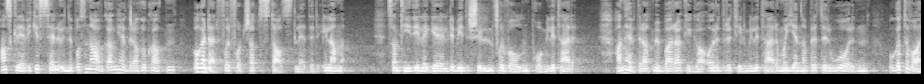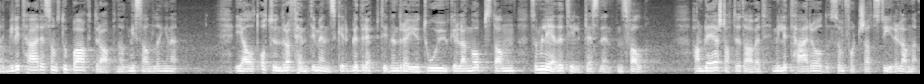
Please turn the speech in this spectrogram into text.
Han skrev ikke selv under på sin avgang, hevder advokaten, og er derfor fortsatt statsleder i landet. Samtidig legger Eldebid skylden for volden på militæret. Han hevder at Mubarak ga ordre til militæret om å gjenopprette ro og orden, og at det var militæret som sto bak drapene og mishandlingene. I alt 850 mennesker ble drept i den drøye to uker lange oppstanden som ledet til presidentens fall. Han ble erstattet av et militærråd som fortsatt styrer landet.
